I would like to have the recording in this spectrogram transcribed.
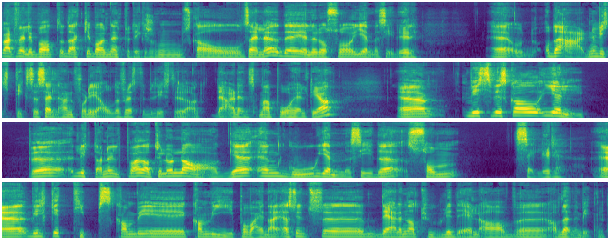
vært veldig på at det er ikke bare nettbutikker som skal selge, det gjelder også hjemmesider. Eh, og, det er den viktigste selgeren for de aller fleste bedrifter i dag. Det er den som er på hele tida. Eh, hvis vi skal hjelpe lytterne litt på vei da, til å lage en god hjemmeside som selger, eh, hvilke tips kan vi, kan vi gi på veien der? Jeg syns det er en naturlig del av, av denne biten.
